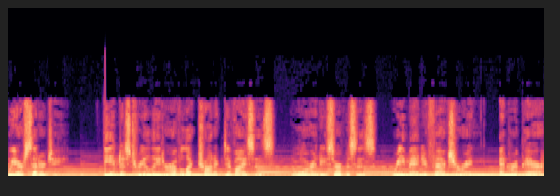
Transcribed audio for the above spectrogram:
We are Cynergy, the industry leader of electronic devices, warranty services, remanufacturing, and repair.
